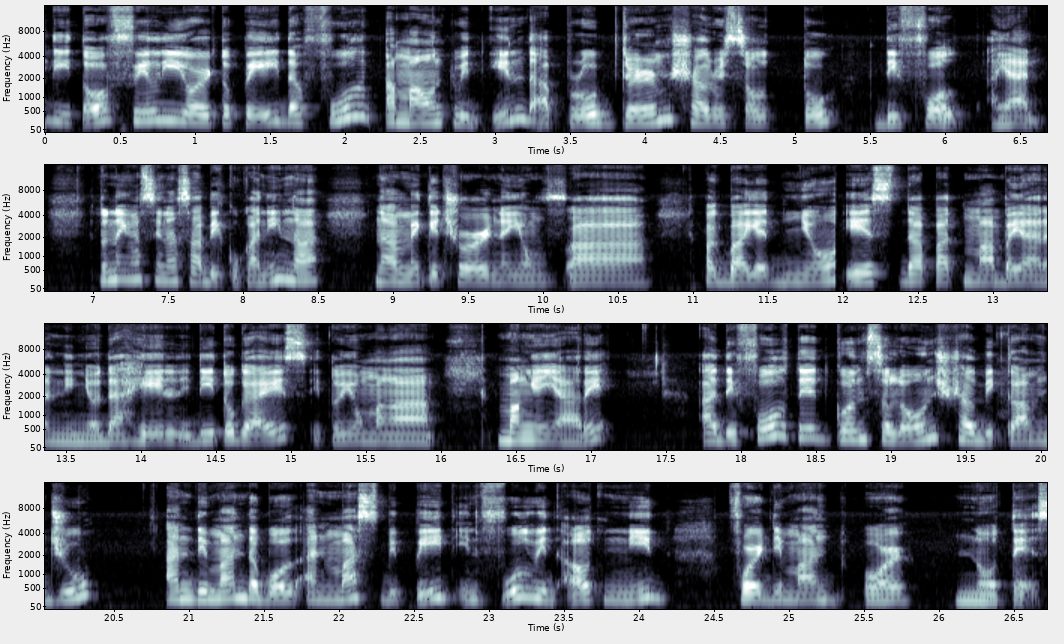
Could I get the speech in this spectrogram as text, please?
Dito, failure to pay the full amount within the approved term shall result to default. Ayan. Ito na yung sinasabi ko kanina na make sure na yung uh, pagbayad nyo is dapat mabayaran ninyo dahil dito guys, ito yung mga mangyayari. A defaulted console loan shall become due, undemandable, and must be paid in full without need for demand or notice.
